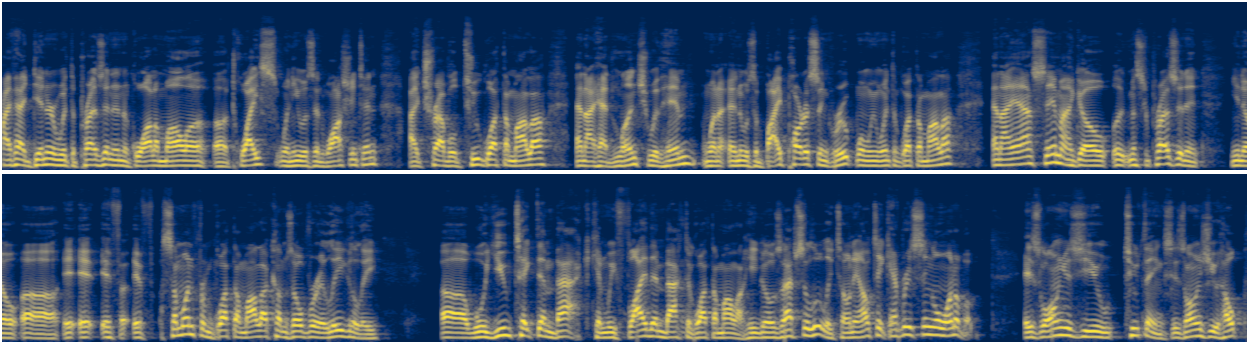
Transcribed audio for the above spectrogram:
I've had dinner with the president of Guatemala uh, twice when he was in Washington. I traveled to Guatemala and I had lunch with him when, and it was a bipartisan group when we went to Guatemala. And I asked him, I go, Mr. President, you know, uh, if if someone from Guatemala comes over illegally, uh, will you take them back? Can we fly them back to Guatemala? He goes, absolutely, Tony. I'll take every single one of them as long as you two things as long as you help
